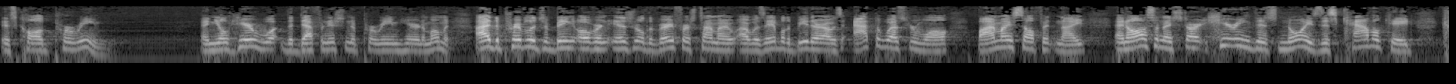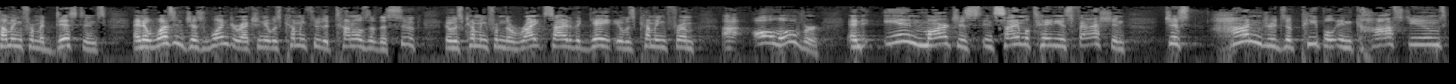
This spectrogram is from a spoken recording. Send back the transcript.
It's called Purim. And you'll hear what the definition of Purim here in a moment. I had the privilege of being over in Israel the very first time I, I, was able to be there. I was at the Western Wall by myself at night, and all of a sudden I start hearing this noise, this cavalcade coming from a distance. And it wasn't just one direction, it was coming through the tunnels of the souk. It was coming from the right side of the gate. It was coming from uh, all over. And in marches, in simultaneous fashion, just hundreds of people in costumes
